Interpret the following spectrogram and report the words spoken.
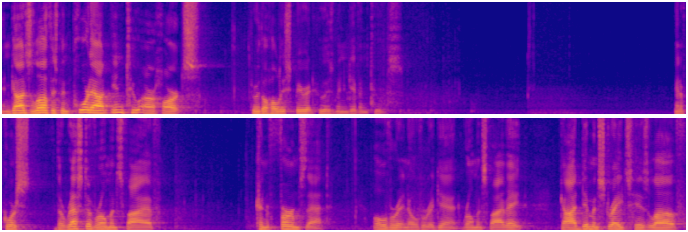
And God's love has been poured out into our hearts through the Holy Spirit who has been given to us. And of course, the rest of Romans 5 confirms that over and over again. Romans 5 8. God demonstrates his love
